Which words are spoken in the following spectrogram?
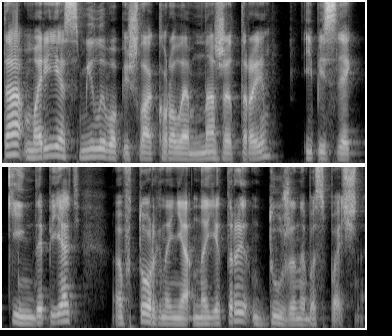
Та Марія сміливо пішла королем на G3, і після кінь d5 вторгнення на Е3 дуже небезпечне.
